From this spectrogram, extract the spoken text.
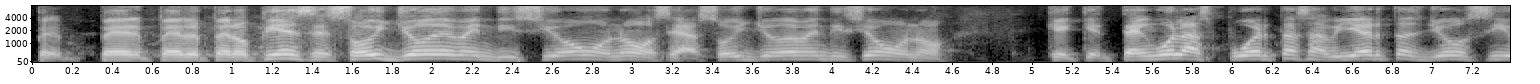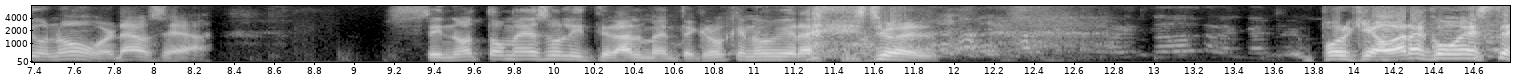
pero, pero, piense, ¿soy yo de bendición o no? O sea, ¿soy yo de bendición o no? Que, que, tengo las puertas abiertas, yo sí o no, ¿verdad? O sea, si no tomé eso literalmente, creo que no hubiera hecho el... Porque ahora con este,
